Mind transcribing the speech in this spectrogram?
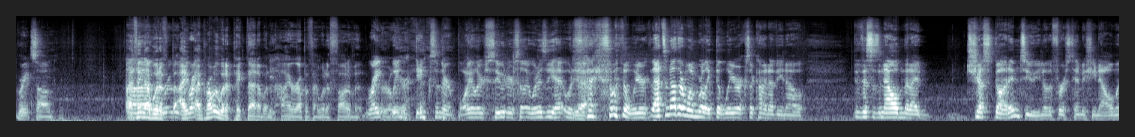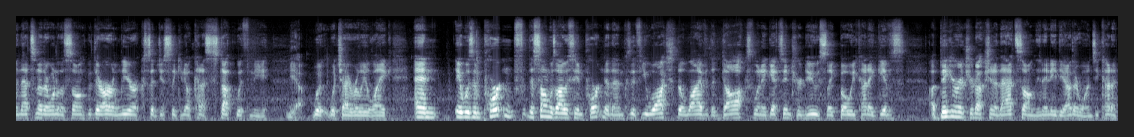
great song. I think Uh, I would have. I, right- I probably would have picked that up one higher up if I would have thought of it right wing dicks in their boiler suit or something. What is he? What, Yeah. Some of the lyrics. That's another one where like the lyrics are kind of you know, this is an album that I just got into. You know, the first Tin Machine album, and that's another one of the songs. But there are lyrics that just like you know kind of stuck with me, Yeah, wh- which I really like. And it was important. For, this song was obviously important to them because if you watch the live at the docks when it gets introduced, like Bowie kind of gives a bigger introduction to that song than any of the other ones. He kind of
